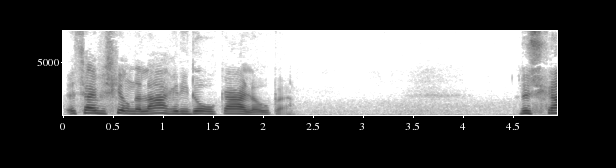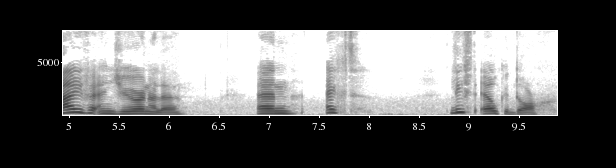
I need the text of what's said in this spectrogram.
het zijn verschillende lagen die door elkaar lopen. Dus schrijven en journalen. En echt liefst elke dag.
